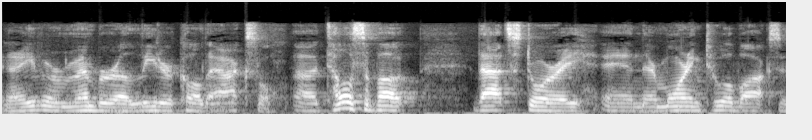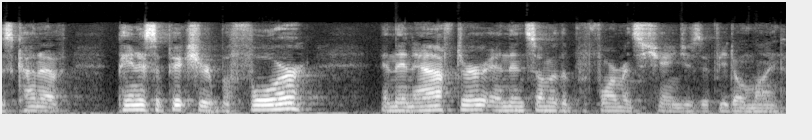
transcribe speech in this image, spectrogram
and I even remember a leader called Axel. Uh, tell us about that story and their morning toolboxes. Kind of paint us a picture before and then after, and then some of the performance changes, if you don't mind.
